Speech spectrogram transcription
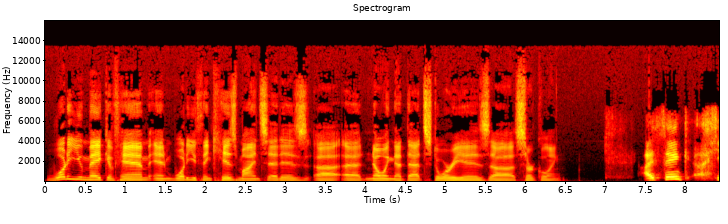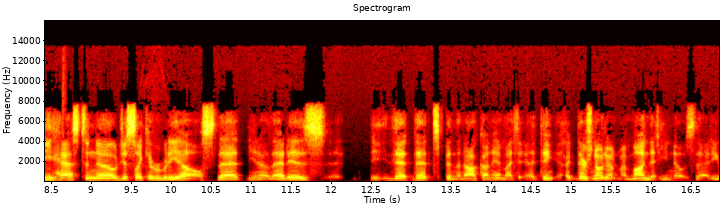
what do you make of him and what do you think his mindset is uh, uh, knowing that that story is uh, circling? I think he has to know, just like everybody else, that you know that is that that's been the knock on him. I, th- I think I, there's no doubt in my mind that he knows that he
